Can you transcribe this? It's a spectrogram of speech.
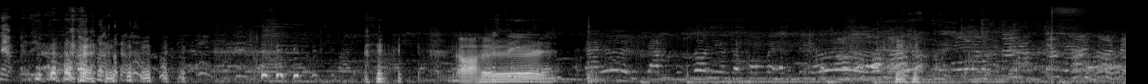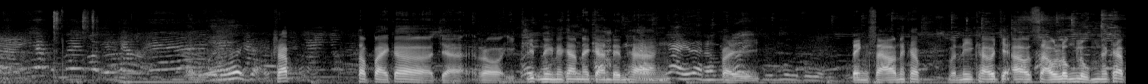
แนบอันนี้ อ๋อเฮ้ย ครับ ต่อไปก็จะรออีกคลิปหนึ่งนะครับในการเดินทางง่ายเลยนะไปแต่งสาวนะครับ วันนี้เขาจะเอาเสาลงหลุมนะครับ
